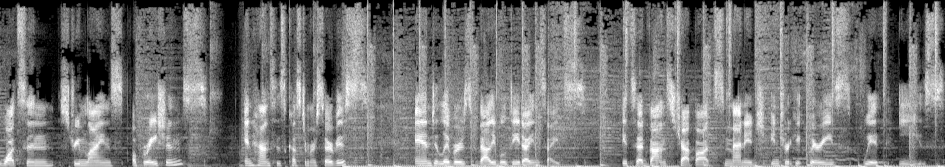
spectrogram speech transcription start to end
Watson streamlines operations, enhances customer service, and delivers valuable data insights. Its advanced chatbots manage intricate queries with ease.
